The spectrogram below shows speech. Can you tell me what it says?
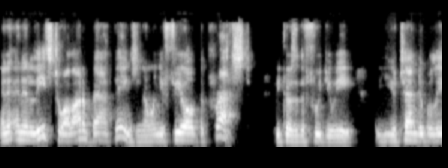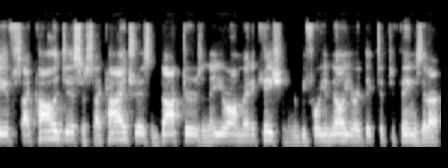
and and it leads to a lot of bad things. You know, when you feel depressed because of the food you eat, you tend to believe psychologists or psychiatrists and doctors, and then you're on medication, and before you know, you're addicted to things that are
